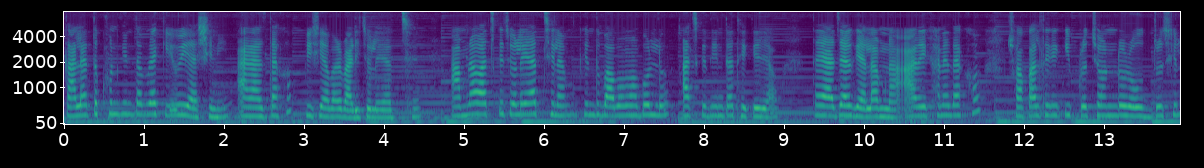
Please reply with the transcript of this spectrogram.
কাল এতক্ষণ কিন্তু আমরা কেউই আসিনি, আর আজ দেখো পিসি আবার বাড়ি চলে যাচ্ছে। আমরাও আজকে চলে যাচ্ছিলাম, কিন্তু বাবা মা বলল, আজকে দিনটা থেকে যাও। তাই আজ আর গেলাম না। আর এখানে দেখো, সকাল থেকে কি প্রচণ্ড রৌদ্র ছিল,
